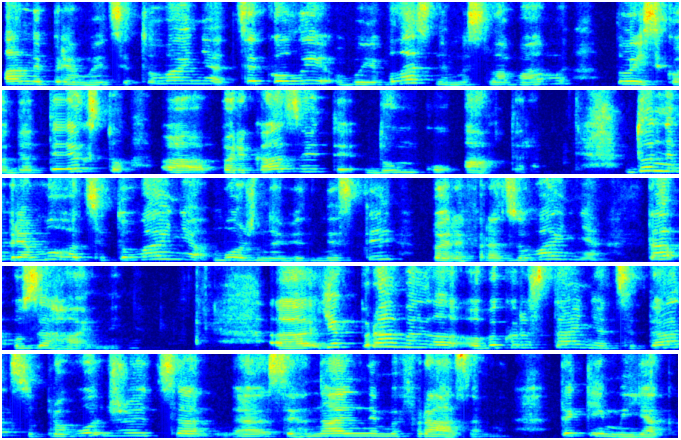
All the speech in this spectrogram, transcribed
а непряме цитування це коли ви власними словами близько до тексту переказуєте думку автора. До непрямого цитування можна віднести перефразування та узагальнення. Е, Як правило, використання цитат супроводжується е, сигнальними фразами, такими як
